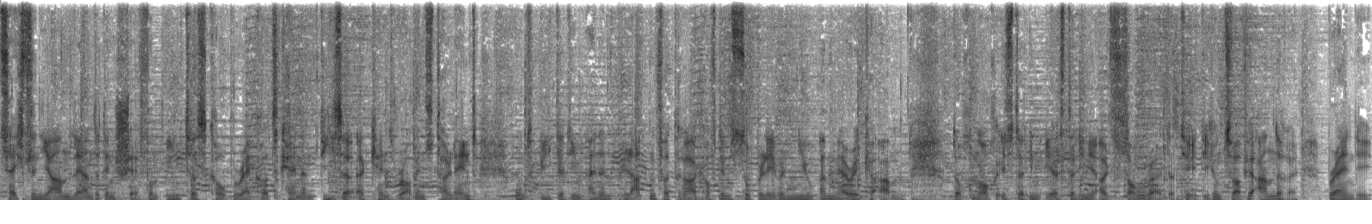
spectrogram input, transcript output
Mit 16 Jahren lernt er den Chef von Interscope Records kennen. Dieser erkennt Robins Talent und bietet ihm einen Plattenvertrag auf dem Sublabel New America an. Doch noch ist er in erster Linie als Songwriter tätig und zwar für andere. Brandy,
